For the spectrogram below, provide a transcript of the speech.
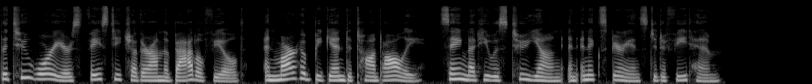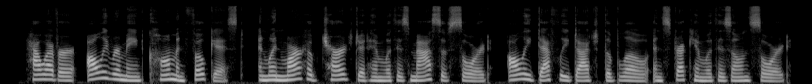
The two warriors faced each other on the battlefield, and Marhab began to taunt Ali, saying that he was too young and inexperienced to defeat him. However, Ali remained calm and focused, and when Marhab charged at him with his massive sword, Ali deftly dodged the blow and struck him with his own sword.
